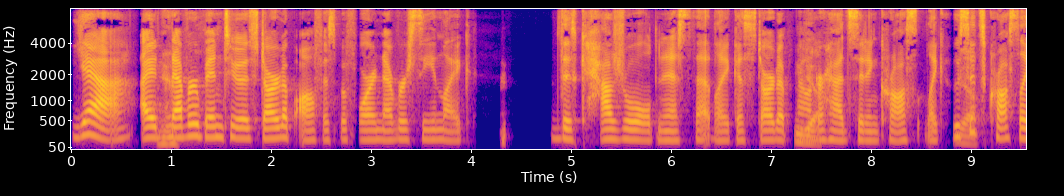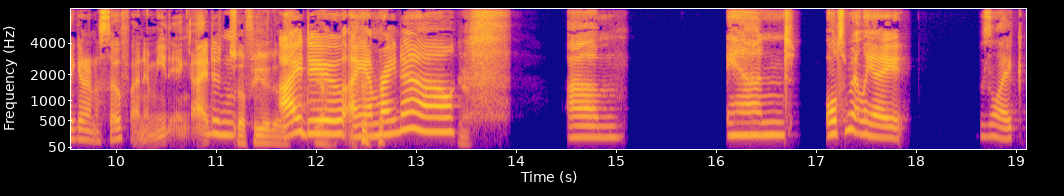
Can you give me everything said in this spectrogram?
yeah, I had Yeah. never been to a startup office before. Never seen like the casualness that like a startup founder Yeah. had sitting cross, like who Yeah. sits cross-legged on a sofa in a meeting. I didn't. Sophia does. I do. I am right now. Yeah. Um, and ultimately, I was like,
